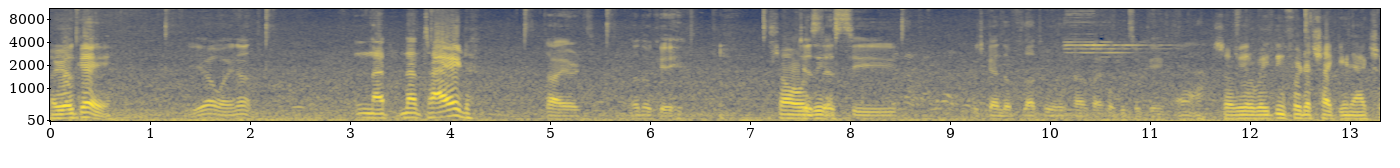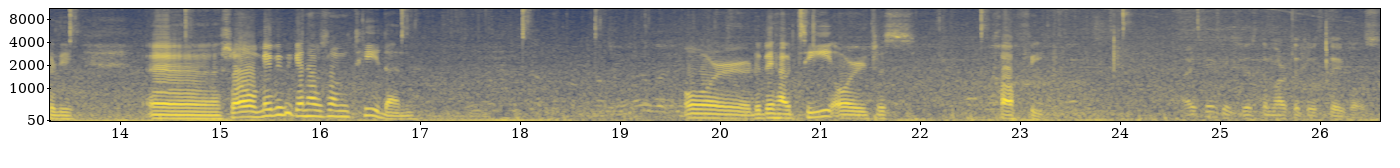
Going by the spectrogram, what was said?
Are you okay? Yeah, why not? Not not tired? Tired, but okay. So Just the- let's see kind of flat we will have. I hope it's okay. Yeah, so we are waiting for the check-in actually. Uh, so maybe we can have some tea then. Or do they have tea or just coffee? I think it's just a market with tables.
